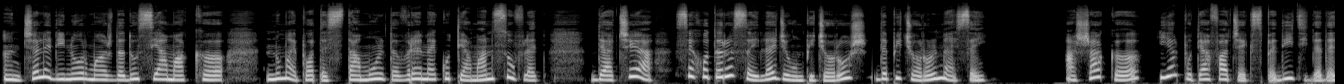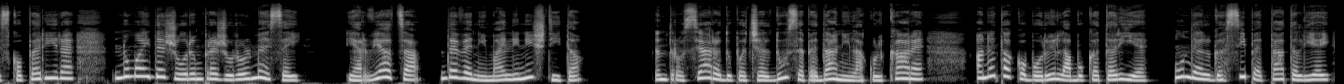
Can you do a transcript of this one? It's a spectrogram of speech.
În cele din urmă își dădu seama că nu mai poate sta multă vreme cu teama în suflet, de aceea se hotărâ să-i lege un picioruș de piciorul mesei. Așa că el putea face expediții de descoperire numai de jur împrejurul mesei, iar viața deveni mai liniștită. Într-o seară după ce-l duse pe Dani la culcare, Aneta coborâ la bucătărie, unde îl găsi pe tatăl ei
